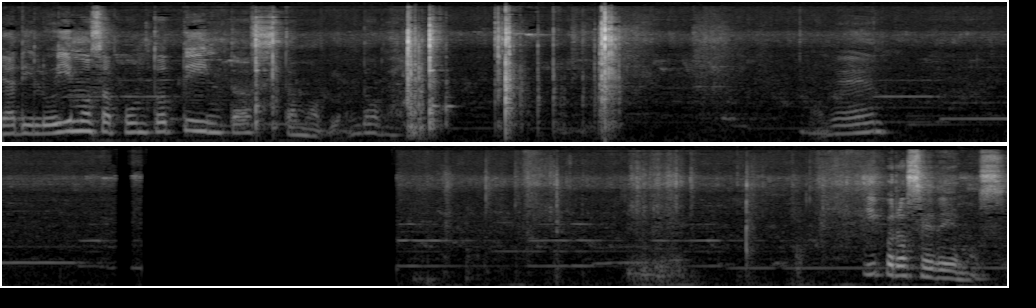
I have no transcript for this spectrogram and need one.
Ya diluimos a punto tintas. Estamos viendo. A ver. Y procedemos.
